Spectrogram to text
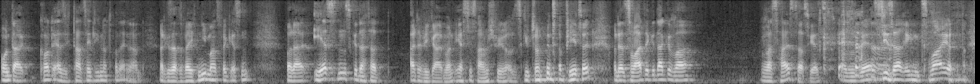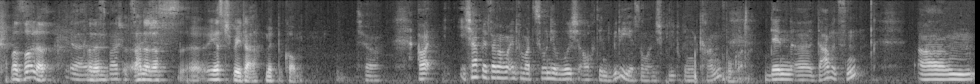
Und da konnte er sich tatsächlich noch dran erinnern. Er hat gesagt, das werde ich niemals vergessen, weil er erstens gedacht hat, Alter, wie geil, mein erstes Heimspiel und es gibt schon eine Tapete. Und der zweite Gedanke war, was heißt das jetzt? Also wer ist dieser Ring 2 und was soll das? Ja, und das dann war schon hat er das äh, erst später mitbekommen. Ja. Aber ich habe jetzt noch mal Informationen hier, wo ich auch den Willi jetzt noch mal ins Spiel bringen kann. Oh Gott. Denn äh, Davidson, ähm,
